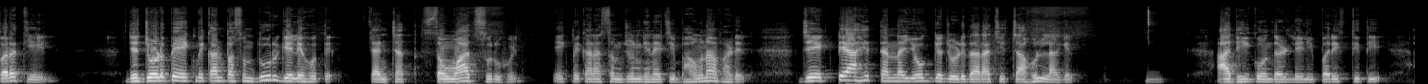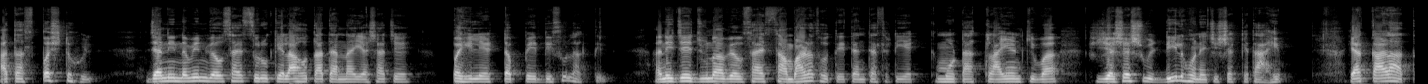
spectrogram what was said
परत येईल. जे जोडपे एकमेकांपासून दूर गेले होते त्यांच्यात संवाद सुरू होईल. एकमेकांना समजून घेण्याची भावना वाढेल. जे एकटे आहेत त्यांना योग्य जोडीदाराची चाहूल लागेल. आधी गोंधळलेली परिस्थिती आता स्पष्ट होईल. ज्यांनी नवीन व्यवसाय सुरू केला होता त्यांना यशाचे पहिले टप्पे दिसू लागतील. आणि जे जुना व्यवसाय सांभाळत होते त्यांच्यासाठी एक मोठा क्लायंट किंवा यशस्वी डील होण्याची शक्यता आहे. या काळात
